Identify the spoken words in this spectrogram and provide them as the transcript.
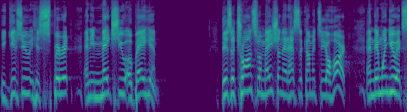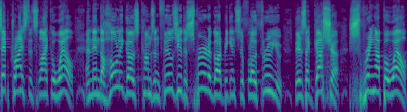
he gives you his spirit, and he makes you obey him. There's a transformation that has to come into your heart. And then when you accept Christ, it's like a well. And then the Holy Ghost comes and fills you. The Spirit of God begins to flow through you. There's a gusher, spring up a well.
